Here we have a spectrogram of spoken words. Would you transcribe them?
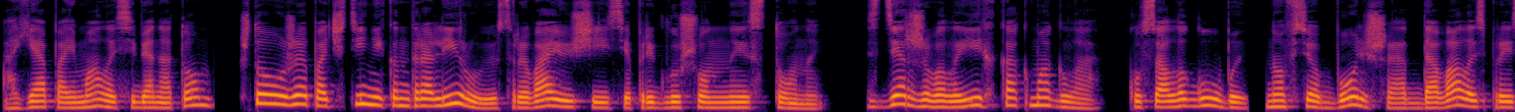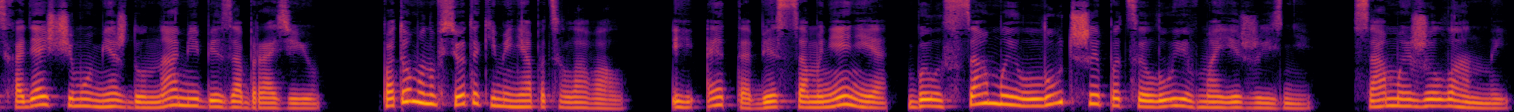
а я поймала себя на том, что уже почти не контролирую срывающиеся приглушенные стоны. Сдерживала их как могла, кусала губы, но все больше отдавалась происходящему между нами безобразию. Потом он все-таки меня поцеловал. И это, без сомнения, был самый лучший поцелуй в моей жизни. Самый желанный,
